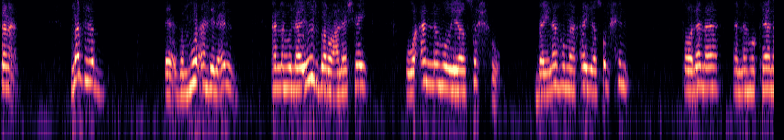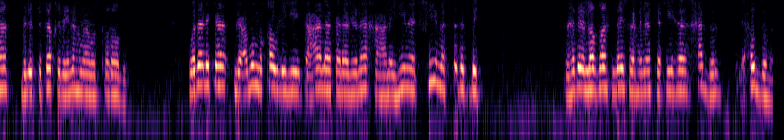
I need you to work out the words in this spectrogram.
تمام. مذهب جمهور أهل العلم أنه لا يجبر على شيء وأنه يصح بينهما أي صلح طالما أنه كان بالاتفاق بينهما والتراضي. وذلك لعموم قوله تعالى فلا جناح عليهما فيما افتدت به فهذه اللفظة ليس هناك فيها حد يحدها.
